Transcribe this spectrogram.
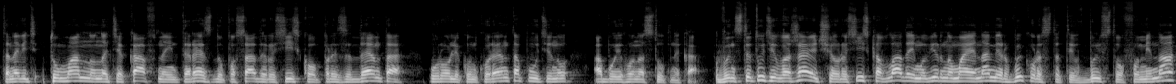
та навіть туманно натякав на інтерес до посади російського президента у ролі конкурента Путіну або його наступника. В інституті вважають, що російська влада ймовірно має намір використати вбивство Фоміна,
